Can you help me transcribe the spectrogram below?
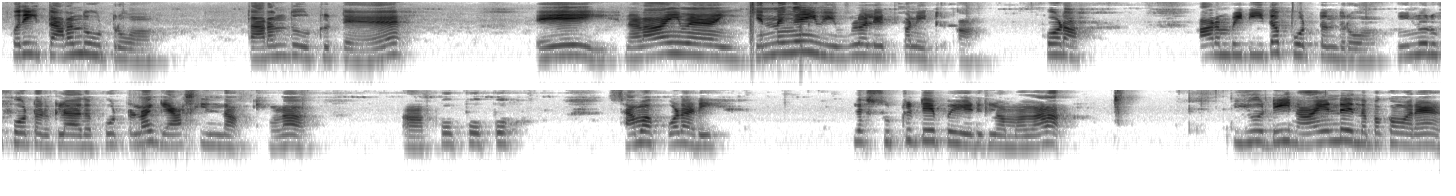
இப்போதைக்கு திறந்து விட்ருவோம் திறந்து விட்டுட்டு ஏய் நடா இவன்? என்னங்க இவன் இவ்வளோ லேட் பண்ணிட்டு இருக்கான் போடா ஆரம்பிட்டு இதை போட்டு வந்துடுவோம் இன்னொரு ஃபோட்டோ இருக்குல்ல அதை போட்டோன்னா கேஸ்லின் தான் ஓகேங்களா? ஆ போ போ போ. செம போடா டே இல்லை சுட்டுட்டே போய் எடுக்கலாமா? வேணாம். ஐயோ டேய் நான் என்ன இந்த பக்கம் வரேன்?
